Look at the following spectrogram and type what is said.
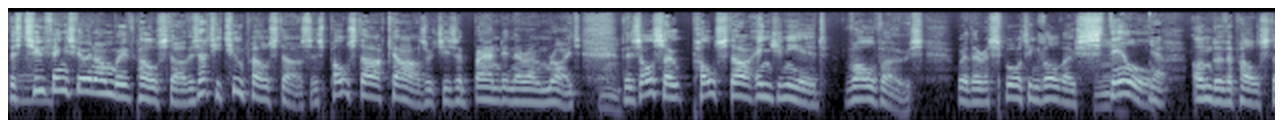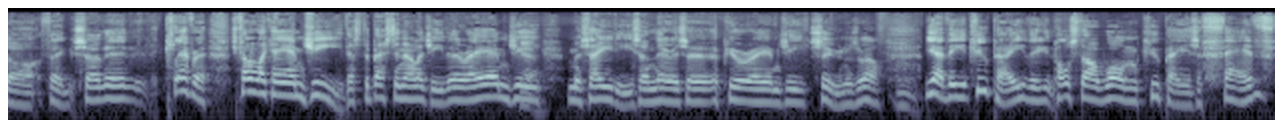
There's two um, things going on with Polestar. There's actually two Polestars. There's Polestar Cars, which is a brand in their own right. Hmm. There's also Polestar engineered Volvos, where there are sporting Volvos hmm. still Yeah. under the Polestar thing. So they're, they're clever. It's kind of like AMG. That's the best analogy. There are AMG Yeah. Mercedes, and there is a, a pure AMG soon as well. Hmm. Yeah, the coupe, the Polestar 1 coupe, is a FEV,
